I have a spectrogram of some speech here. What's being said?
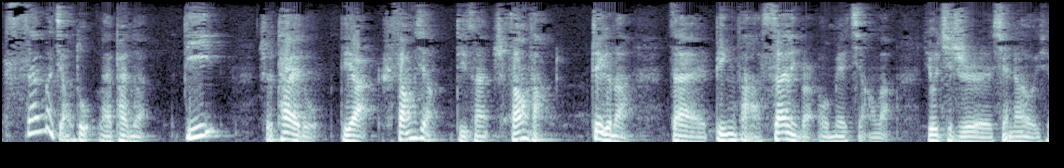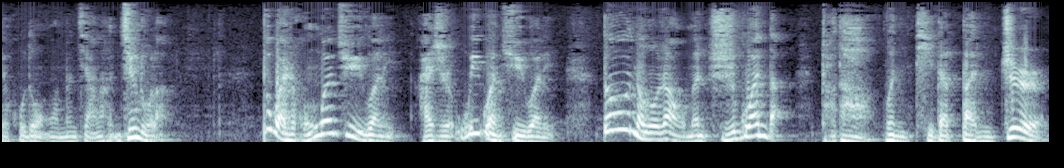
三个角度来判断：第一是态度，第二是方向，第三是方法。这个呢，在兵法三里边我们也讲了，尤其是现场有一些互动，我们讲的很清楚了。不管是宏观区域管理还是微观区域管理，都能够让我们直观的。找到问题的本质，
